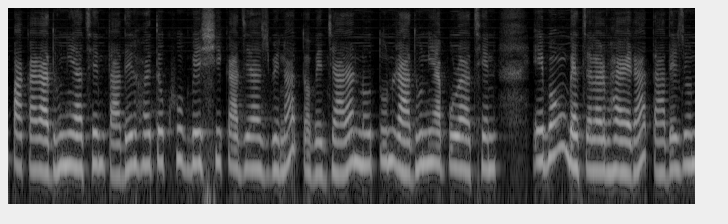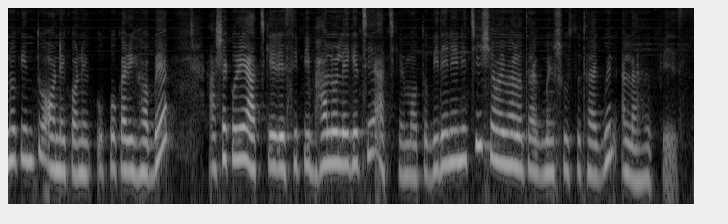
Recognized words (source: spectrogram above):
পাকা রাঁধুনি আছেন, তাদের হয়তো খুব বেশি কাজে আসবে না। তবে যারা নতুন রাঁধুনি আপুরা আছেন এবং ব্যাচেলার ভাইয়েরা, তাদের জন্য কিন্তু অনেক অনেক উপকারী হবে। আশা করি আজকের রেসিপি ভালো লেগেছে। আজকের মতো বিদায় নিয়ে নিচ্ছি। সবাই ভালো থাকবেন, সুস্থ থাকবেন। আল্লাহ হাফিজ।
